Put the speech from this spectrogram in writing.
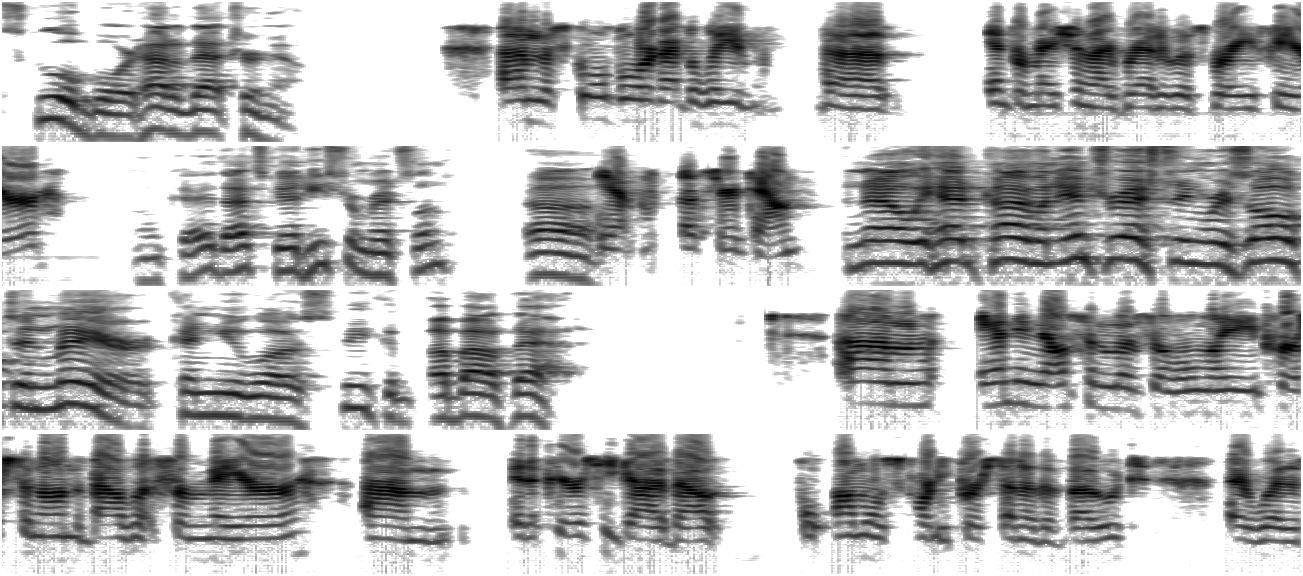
school board. How did that turn out? Um, the school board, I believe the information I read it was Ray Fear. Okay, that's good. He's from Richland. Uh, yep, that's your town. Now we had kind of an interesting result in mayor. Can you uh, speak about that? Um, Andy Nelson was the only person on the ballot for mayor. Um, it appears he got about almost 40% of the vote. There was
